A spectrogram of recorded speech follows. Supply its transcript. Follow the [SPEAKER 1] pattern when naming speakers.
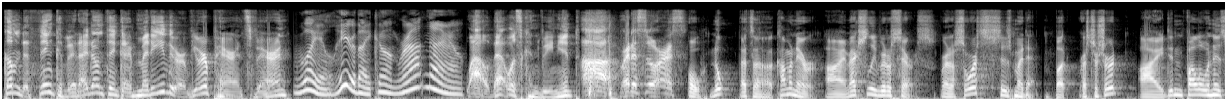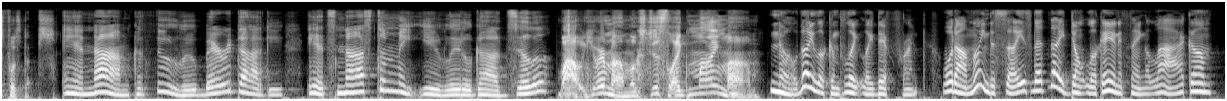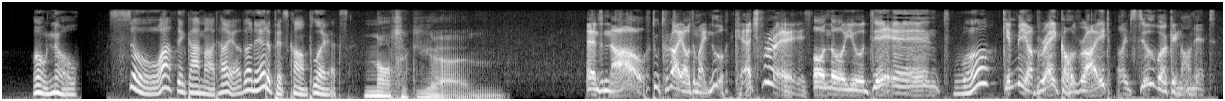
[SPEAKER 1] come to think of it, I don't think I've met either of your parents, Varan.
[SPEAKER 2] Well, here they come right now.
[SPEAKER 1] Wow, that was convenient. Ah, Rhedosaurus!
[SPEAKER 3] Oh, nope, that's a common error. I'm actually Rhedosaurus. Rhedosaurus is my dad, but rest assured, I didn't follow in his footsteps.
[SPEAKER 4] And I'm Cthulhu Baradagi. It's nice to meet you, little Godzilla.
[SPEAKER 1] Wow, your mom looks just like my mom.
[SPEAKER 2] No, they look completely different. What I mean to say is that they don't look anything alike, um... Oh no. So, I think I might have an Oedipus complex.
[SPEAKER 3] Not again.
[SPEAKER 2] And now, to try out my new catchphrase. Oh no, you didn't. What? Give me a break, alright? I'm still working on it.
